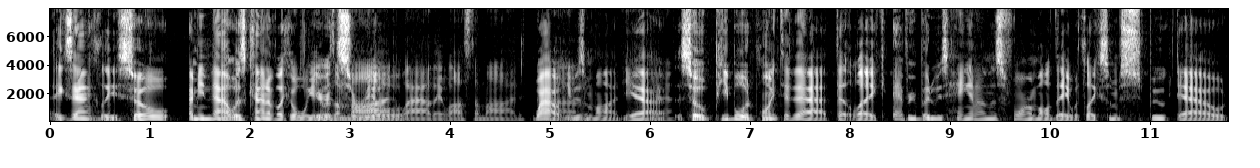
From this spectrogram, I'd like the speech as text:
Exactly. So I mean that was kind of like a weird, he was a surreal. mod. Wow, they lost a mod. Wow, he was a Um, mod. Yeah. yeah. So people would point to that that like everybody was hanging on this forum all day with like some spooked out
